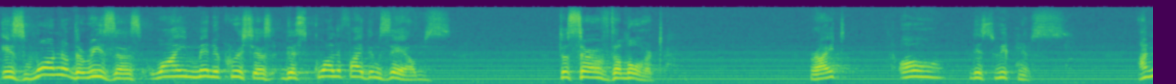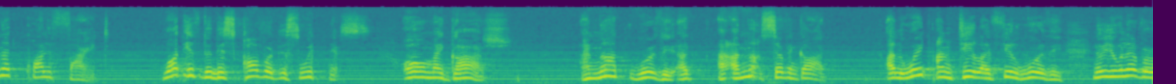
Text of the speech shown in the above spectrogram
is one of the reasons why many Christians disqualify themselves to serve the Lord. Right? Oh, this weakness. I'm not qualified. What if they discover this weakness? Oh my gosh, I'm not worthy. I, am not serving God. I'll wait until I feel worthy. No, you will never,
